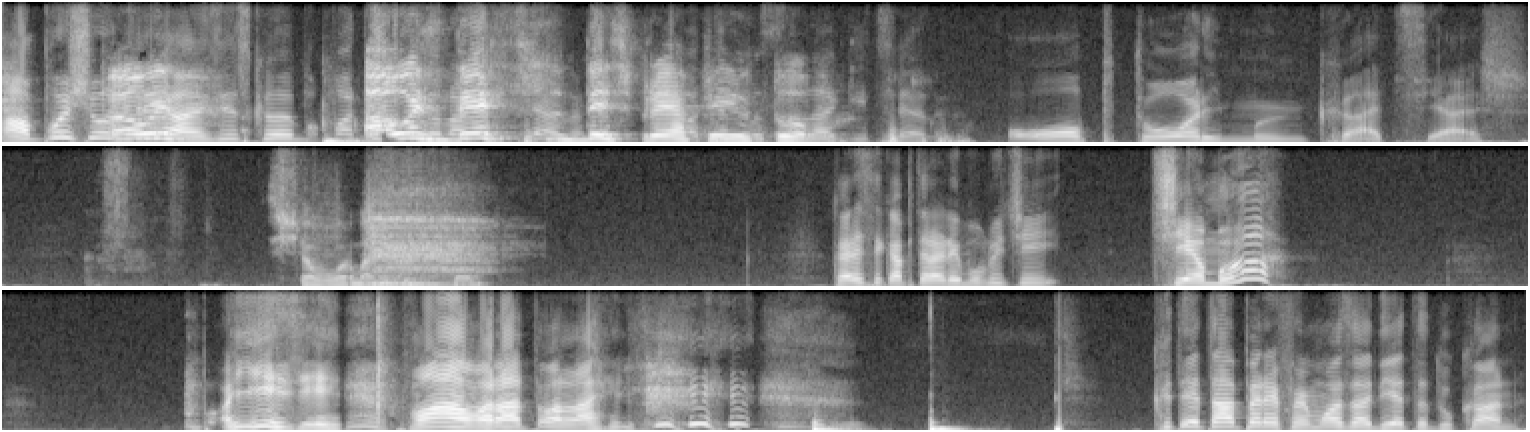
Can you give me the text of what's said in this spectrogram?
Am pus și eu Auzi. 3, am zis că Po- poate a Auzi pus-o la des, ghiceală. despre ea pe Poate a pus-o YouTube. la ghiceală. 8 ori mâncați aș. Și urma de câte Care este capitala Republicii? Ce mă? Bă, Easy! Mamă, raton la... Câte etape are faimoasa dietă Ducan?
